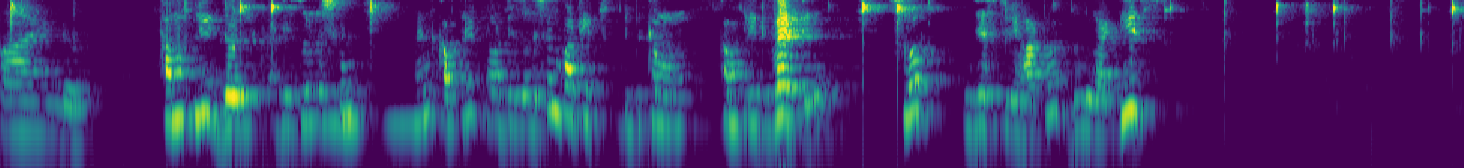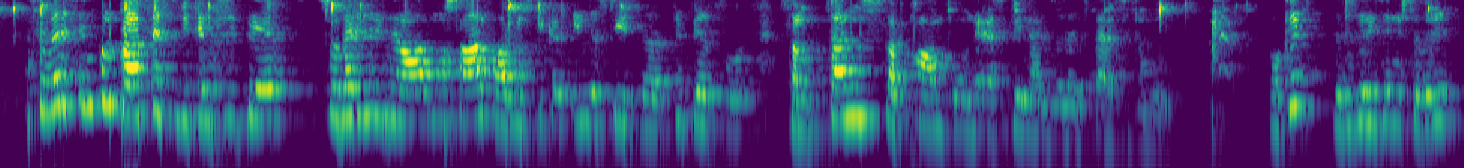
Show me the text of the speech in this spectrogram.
and complete dissolution and complete not dissolution but it, it become complete wet. So just we have to do like this. It's a very simple process. We can prepare so that is the reason almost all pharmaceutical industries uh, prepare for some tons of compound aspirin as well as paracetamol. Okay, that is the reason it's a very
